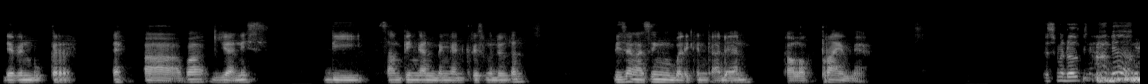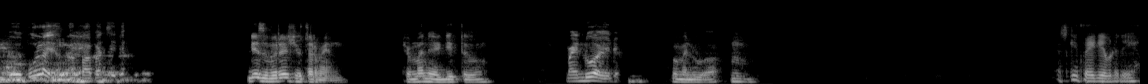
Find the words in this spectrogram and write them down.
Devin Booker eh uh, apa Giannis disampingkan dengan Chris Middleton bisa nggak sih membalikin keadaan kalau prime ya Chris Middleton itu dia bawa bola ya? Apa-apa sih dia? Dia sebenarnya shooter, man. Cuman ya gitu. Main dua ya dia? Main dua. Hmm. SKPG berarti ya?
